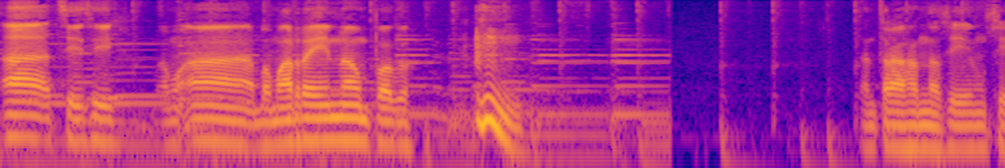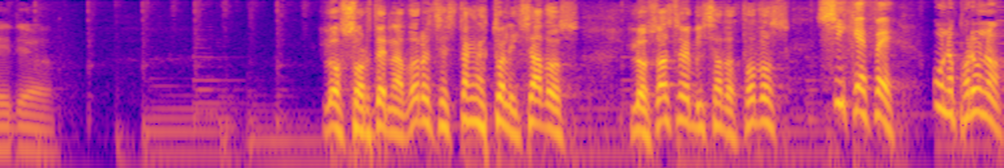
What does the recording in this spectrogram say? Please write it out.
a, a- sí, sí, vamos a, vamos a reírnos un poco. Están trabajando así en un sitio. Los ordenadores están actualizados. ¿Los has revisado todos? Sí, jefe, uno por uno.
